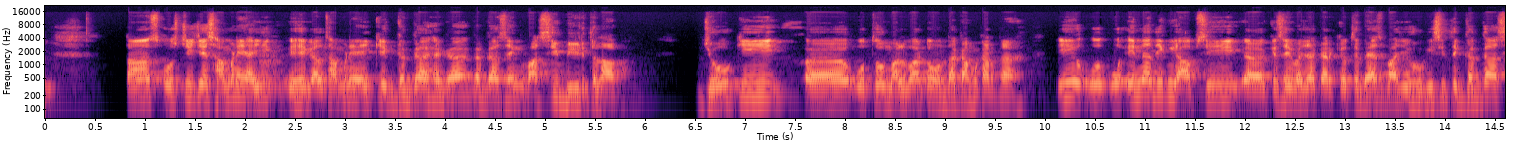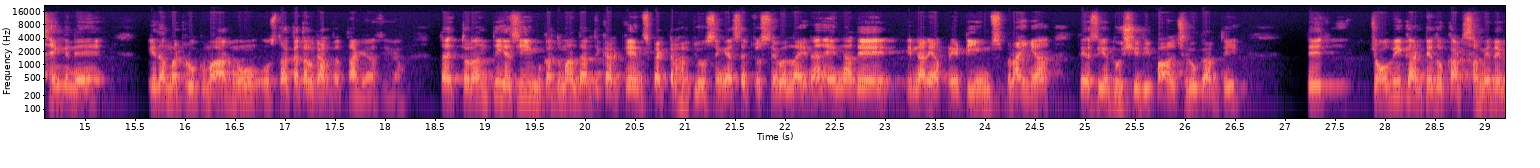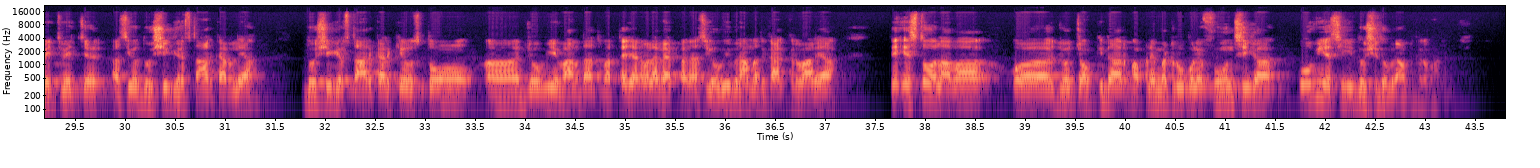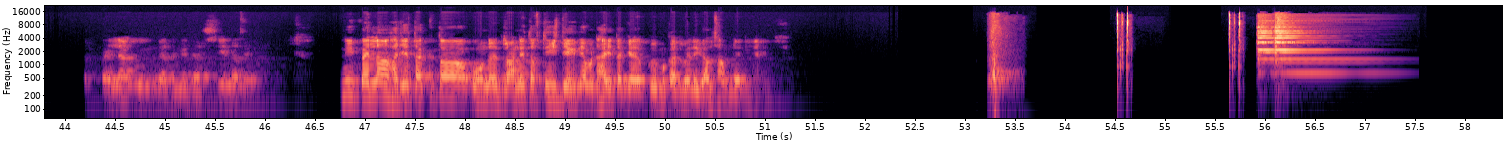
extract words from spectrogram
ਤਾਂ ਉਸ ਚੀਜ਼ 'ਚ ਸਾਹਮਣੇ ਆਈ, ਇਹ ਗੱਲ ਸਾਹਮਣੇ ਆਈ ਕਿ ਗੱਗਾ ਹੈਗਾ, ਗੱਗਾ ਸਿੰਘ ਵਾਸੀ ਬੀੜ ਤਲਾਬ, ਜੋ ਕਿ ਉਥੋਂ ਮਲਵਾ ਢੋਣ ਦਾ ਕੰਮ ਕਰਦਾ ਹੈ। ਇਹ ਉਹ ਇਹਨਾਂ ਦੀ ਕੋਈ ਆਪਸੀ ਕਿਸੇ ਵਜ੍ਹਾ ਕਰਕੇ ਉੱਥੇ ਬਹਿਸਬਾਜ਼ੀ ਹੋ ਗਈ ਸੀ ਤੇ ਗੱਗਾ ਸਿੰਘ ਨੇ ਇਹਦਾ ਮਟਰੂ ਕੁਮਾਰ ਨੂੰ ਉਸ ਦਾ ਕਤਲ ਕਰ ਦਿੱਤਾ ਗਿਆ ਸੀਗਾ। ਤਾਂ ਤੁਰੰਤ ਹੀ ਅਸੀਂ ਮੁਕੱਦਮਾ ਦਰਜ ਕਰਕੇ inspector Harjot Singh SHO civil line ਹੈ ਇਹਨਾਂ ਦੇ, ਇਹਨਾਂ ਨੇ ਆਪਣੀ ਟੀਮਸ ਬਣਾਈਆਂ ਤੇ ਅਸੀਂ ਇਹ ਦੋਸ਼ੀ ਦੀ ਭਾਲ ਸ਼ੁਰੂ ਕਰਤੀ ਤੇ 24 ਘੰਟੇ ਤੋਂ ਘੱਟ ਸਮੇਂ ਦੇ ਵਿੱਚ ਵਿੱਚ ਅਸੀਂ ਉਹ ਦੋਸ਼ੀ ਗ੍ਰਿਫਤਾਰ ਕਰ ਲਿਆ। ਦੋਸ਼ੀ ਗ੍ਰਿਫਤਾਰ ਕਰਕੇ ਉਸ ਤੋਂ ਜੋ ਵੀ ਵਾਰਦਾਤ ਵਰਤਿਆ ਜਾਣ ਵਾਲਾ ਵੈਪਨ ਆ, ਅਸੀਂ ਉਹ ਵੀ ਬਰਾਮਦ ਕਰ- ਕਰਵਾ ਲਿਆ। ਤੇ ਇਸ ਤੋਂ ਇਲਾਵਾ ਜੋ ਚੌਕੀਦਾਰ ਆਪਣੇ ਮਟਰੂ ਕੋਲੇ ਫੋਨ ਸੀਗਾ, ਉਹ ਵੀ ਅਸੀਂ ਦੋਸ਼ੀ ਤੋਂ ਬਰਾਮਦ ਕਰਵਾ ਲਿਆ। ਪਹਿਲਾਂ ਕੋਈ ਮੁਕੱਦਮੇ ਦਰਜ ਇਹਨਾਂ ਦੇ? ਨਹੀਂ, ਪਹਿਲਾਂ ਹਜੇ ਤੱਕ ਤਾਂ ਉਹਨੇ ਦੌਰਾਨੇ ਤਫਤੀਸ਼ ਦੇਖਦੇ ਆ ਬਟ ਹਜੇ ਤੱਕ ਕੋਈ ਮੁਕੱਦਮੇ ਦੀ ਗੱਲ ਸਾਹਮਣੇ ਨਹੀਂ ਆਈ। ਜੀ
